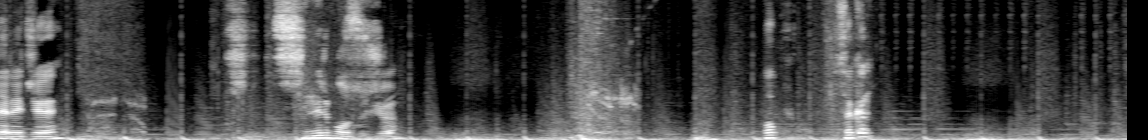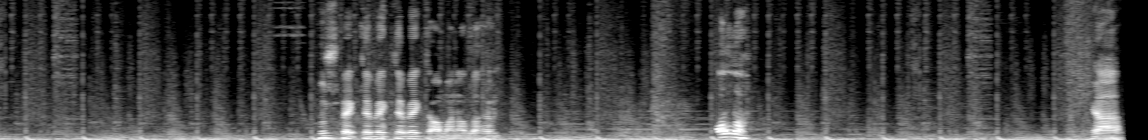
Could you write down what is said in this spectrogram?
derece sinir bozucu. Hop. Sakın. Dur bekle bekle bekle aman Allah'ım. Allah. Ya.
